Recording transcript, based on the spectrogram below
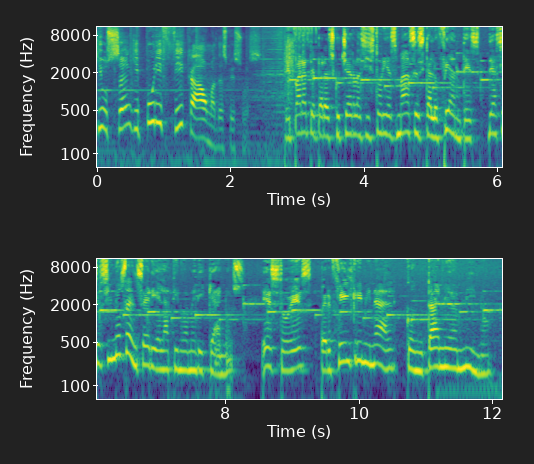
que o sangue purifica a alma das pessoas. Prepárate para escuchar las historias más escalofriantes de asesinos en serie latinoamericanos. Esto es Perfil Criminal con Tania Mino.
